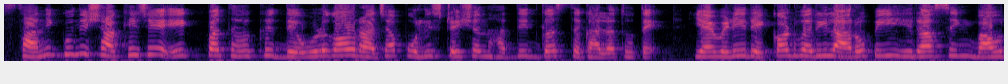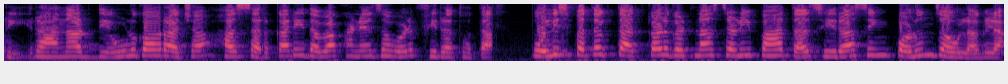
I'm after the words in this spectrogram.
स्थानिक गुन्हे शाखेचे एक पथक देऊळगाव राजा पोलीस स्टेशन हद्दीत गस्त घालत होते. यावेळी रेकॉर्डवरील आरोपी हिरासिंग बावरी राहणार देऊळगाव राजा हा सरकारी दवाखान्याजवळ फिरत होता. पोलीस पथक तात्काळ घटनास्थळी पाहताच हिरासिंग पडून जाऊ लागला.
